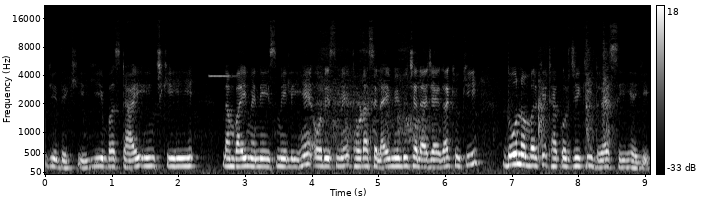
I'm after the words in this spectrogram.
ये देखिए, ये बस ढाई इंच की ही लंबाई मैंने इसमें ली है और इसमें थोड़ा सिलाई में भी चला जाएगा क्योंकि दो नंबर के ठाकुर जी की ड्रेस ही है ये।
